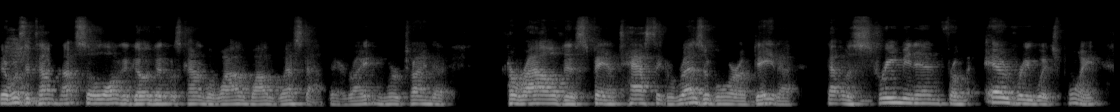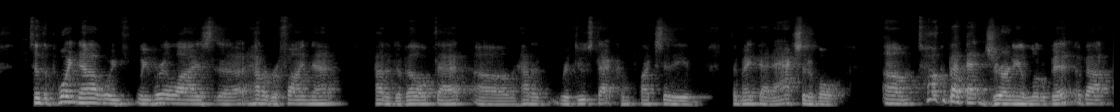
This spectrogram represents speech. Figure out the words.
there was a time not so long ago that it was kind of the wild, wild west out there, right? And we're trying to corral this fantastic reservoir of data that was streaming in from every which point to the point now we've we've realized uh, how to refine that, how to develop that, uh, how to reduce that complexity to make that actionable. Um, talk about that journey a little bit about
